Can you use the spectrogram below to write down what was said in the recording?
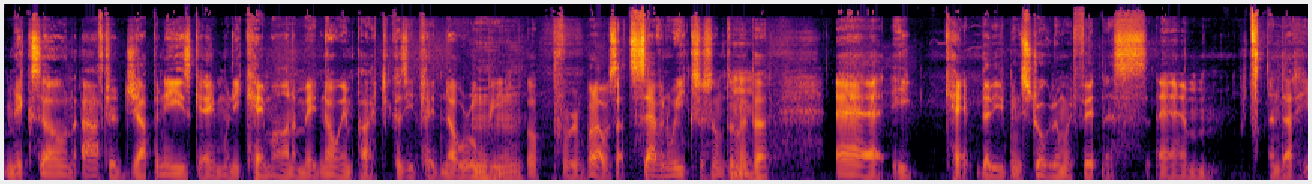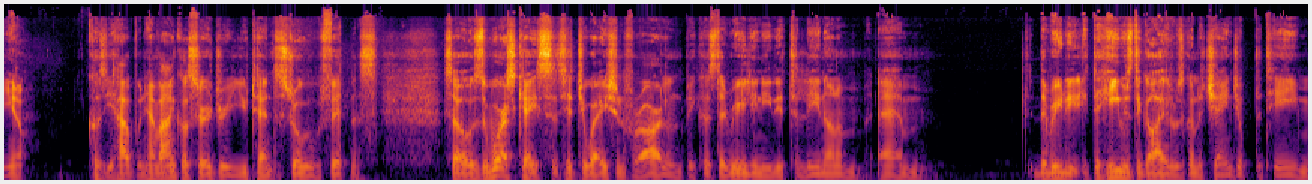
mix zone after the Japanese game when he came on and made no impact because he played no rugby up for what I was at seven weeks or something like that. Uh, he came that he'd been struggling with fitness um, and that he you know because you have when you have ankle surgery you tend to struggle with fitness. So it was the worst case situation for Ireland because they really needed to lean on him. Um, they really he was the guy that was going to change up the team.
